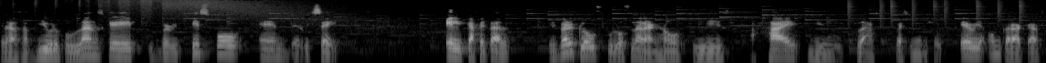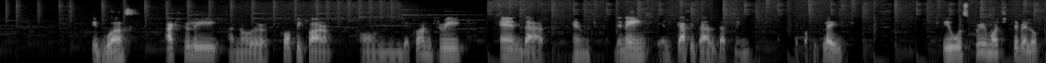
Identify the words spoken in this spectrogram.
it has a beautiful landscape, it's very peaceful and very safe. El Cafetal is very close to Los Naranjos, is a high middle class residential area on Caracas. It was actually another coffee farm on the country and that hence the name El Cafetal that means the coffee place. It was pretty much developed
